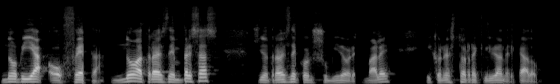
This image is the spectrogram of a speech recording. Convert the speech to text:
no vía oferta, no a través de empresas, sino a través de consumidores, ¿vale? Y con esto reequilibra el mercado.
